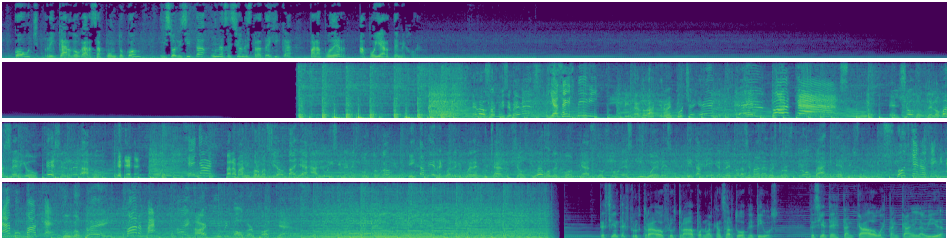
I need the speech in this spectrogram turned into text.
coachricardogarza.com y solicita una sesión estratégica para poder apoyarte mejor. Hola, soy Luis Jiménez. Y yo soy Spirit. Invitándolos a que nos escuchen en El show donde lo más serio es el relajo. Sí, señor. Para más información vaya a luisiménez.com y también recuerde que puede escuchar shows nuevos del podcast los lunes y jueves y también el resto de la semana nuestros throwback episodes. Búsquenos en Apple Podcast, Google Play, Spotify. iHeart y Revolver Podcast. ¿Te sientes frustrado o frustrada por no alcanzar tus objetivos? ¿Te sientes estancado o estancada en la vida?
